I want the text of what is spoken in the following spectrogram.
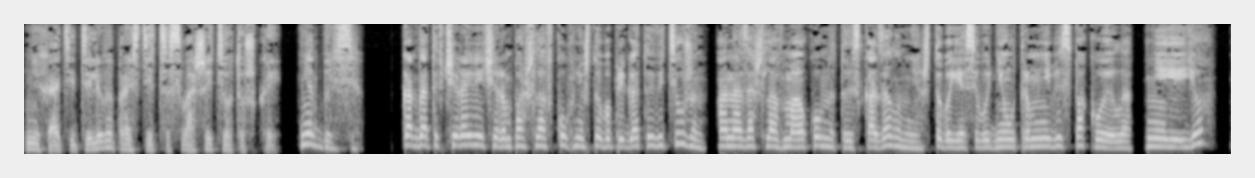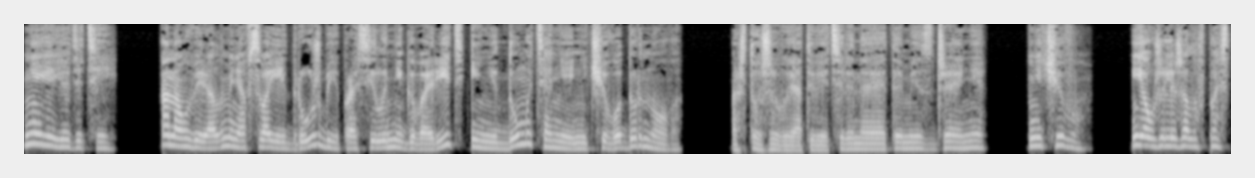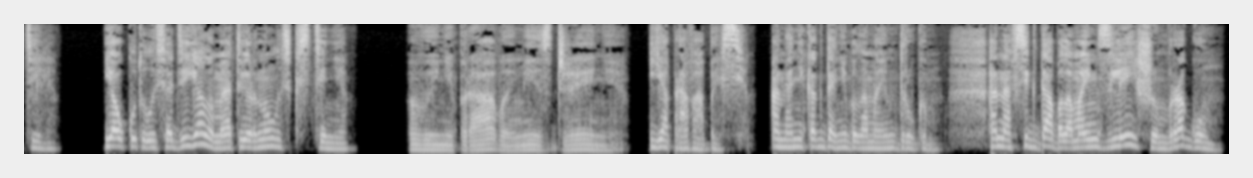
«Не хотите ли вы проститься с вашей тетушкой?» «Нет, Бесси. Когда ты вчера вечером пошла в кухню, чтобы приготовить ужин, она зашла в мою комнату и сказала мне, чтобы я сегодня утром не беспокоила ни ее, ни ее детей. Она уверяла меня в своей дружбе и просила не говорить и не думать о ней ничего дурного. «А что же вы ответили на это, мисс Дженни?» «Ничего. Я уже лежала в постели. Я укуталась одеялом и отвернулась к стене. «Вы не правы, мисс Дженни». «Я права, Бесси. Она никогда не была моим другом. Она всегда была моим злейшим врагом».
